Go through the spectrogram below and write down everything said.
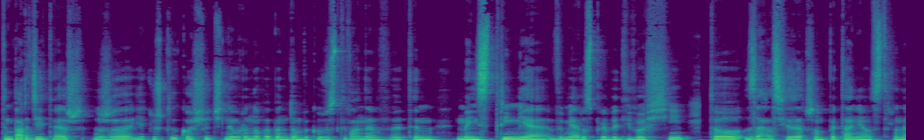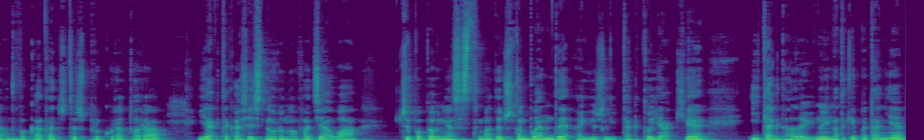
Tym bardziej też, że jak już tylko sieci neuronowe będą wykorzystywane w tym mainstreamie wymiaru sprawiedliwości, to zaraz się zaczną pytania od strony adwokata czy też prokuratora, jak taka sieć neuronowa działa, czy popełnia systematyczne błędy, a jeżeli tak, to jakie, i tak dalej. No i na takie pytanie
